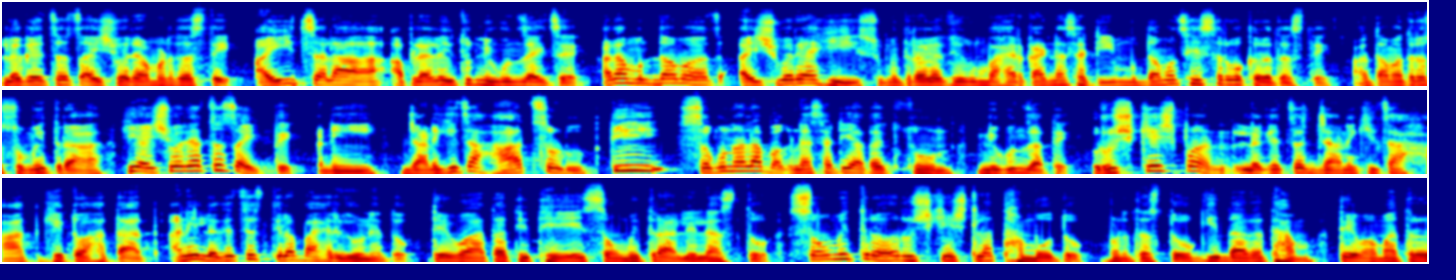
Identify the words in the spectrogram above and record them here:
लगेचच ऐश्वर्या म्हणत असते आई चला आपल्याला इथून निघून जायचंय. आता मुद्दामच ऐश्वर्या ही सुमित्राला तिथून बाहेर काढण्यासाठी मुद्दामच हे सर्व करत असते. आता मात्र सुमित्रा ही ऐश्वर्याच ऐकते आणि जानकीचा हात सोडून ती सगुणाला बघण्यासाठी आता तिथून निघून जाते. ऋषिकेश पण लगेचच जानकीचा हात घेतो हातात आणि लगेचच तिला बाहेर घेऊन येतो. तेव्हा आता तिथे सौमित्र आलेला असतो. सौमित्र ऋषिकेशला थांबवतो. म्हणत असतो की दादा थांब. तेव्हा मात्र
